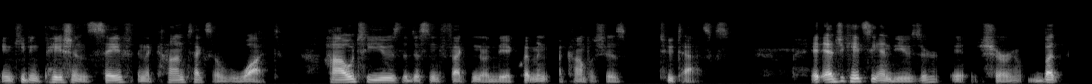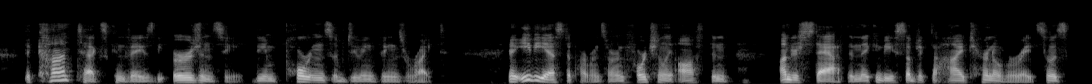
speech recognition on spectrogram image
in keeping patients safe in the context of what? How to use the disinfectant or the equipment accomplishes two tasks. It educates the end user, eh, sure, but the context conveys the urgency, the importance of doing things right. Now, EVS departments are unfortunately often understaffed and they can be subject to high turnover rates. So it's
